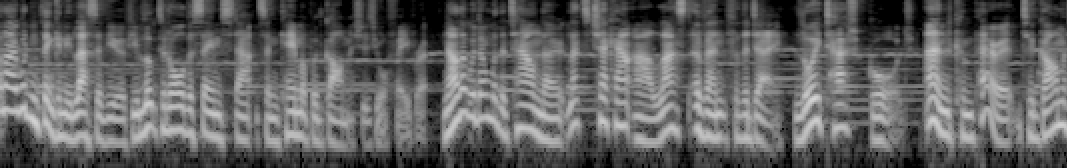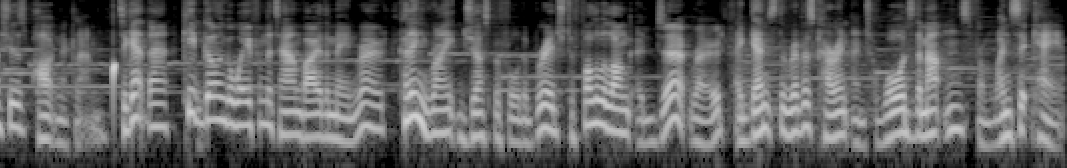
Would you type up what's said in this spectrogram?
but I wouldn't think any less of you if you looked at all the same stats and came up with Garmisch as your favourite. Now that we're done with the town though, let's check out our last event for the day, Leutasch Gorge, and compare it to Garmisch's Partnachklamm. To get there, keep going away from the town via the main road, cutting right just before the bridge to follow along a dirt road against the river's current and towards the mountains from whence it came.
